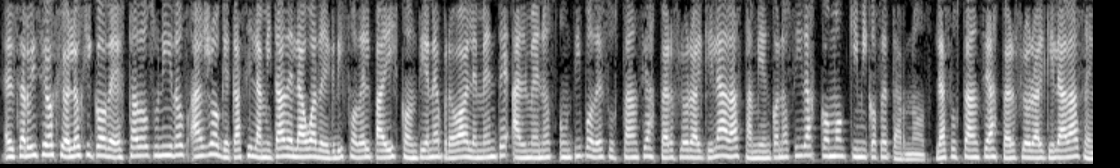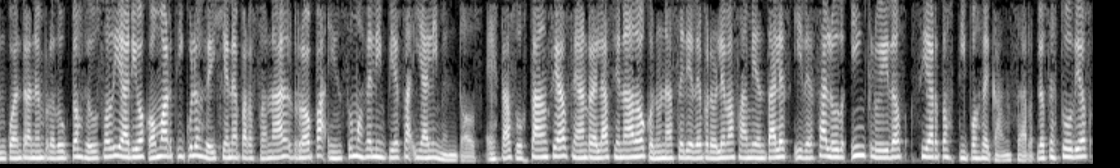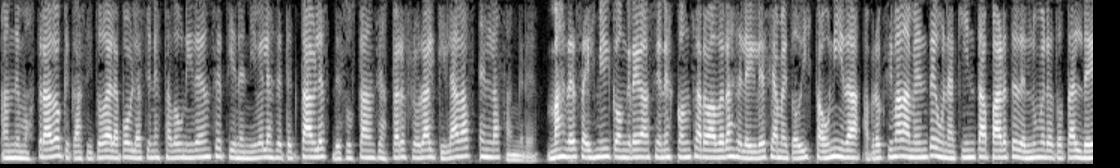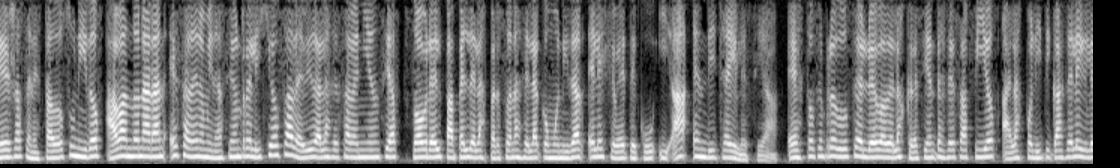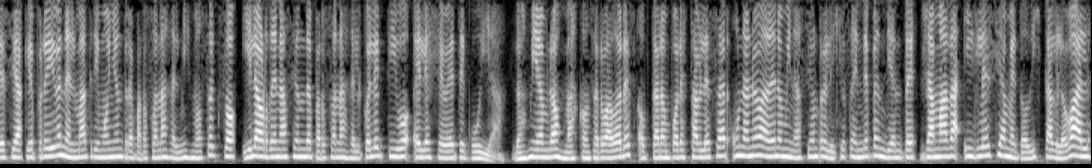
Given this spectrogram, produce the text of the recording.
El Servicio Geológico de Estados Unidos halló que casi la mitad del agua del grifo del país contiene probablemente al menos un tipo de sustancias perfluoroalquiladas, también conocidas como químicos eternos. Las sustancias perfluoroalquiladas se encuentran en productos de uso diario como artículos de higiene personal, ropa, insumos de limpieza y alimentos. Estas sustancias se han relacionado con una serie de problemas ambientales y de salud, incluidos ciertos tipos de cáncer. Los estudios han demostrado que casi toda la población estadounidense tiene niveles detectables de sustancias perfluoroalquiladas en la sangre. Más de 6.000 congregaciones conservadoras de la Iglesia Metodista Unida, aproximadamente una quinta parte del número total de ellas en Estados Unidos, abandonarán esa denominación religiosa debido a las desavenencias sobre el papel de las personas de la comunidad LGBTQIA en dicha iglesia. Esto se produce luego de los crecientes desafíos a las políticas de la iglesia que prohíben el matrimonio entre personas del mismo sexo y la ordenación de personas del colectivo LGBTQIA. Los miembros más conservadores optaron por establecer una nueva denominación religiosa independiente llamada Iglesia Metodista Global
